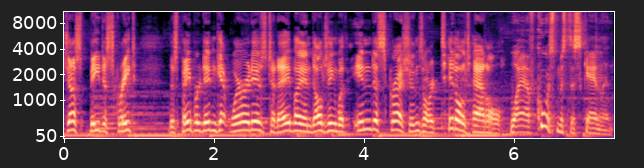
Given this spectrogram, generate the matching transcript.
Just be discreet. This paper didn't get where it is today by indulging with indiscretions or tittle tattle. Why, of course, Mr. Scanlon.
